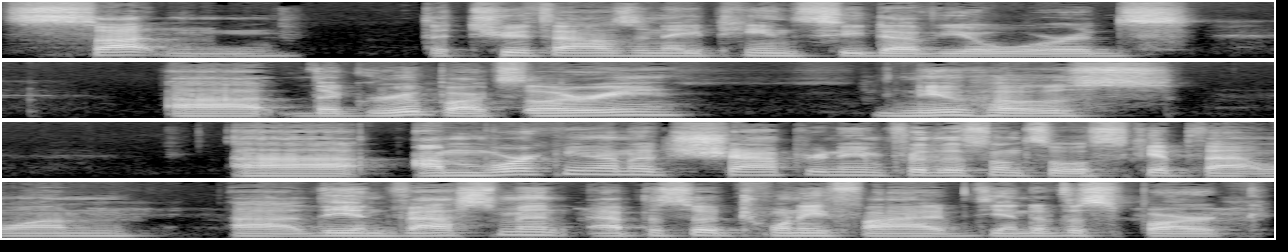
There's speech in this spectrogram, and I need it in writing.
Sutton, the 2018 CW Awards, uh, the group auxiliary, new hosts. Uh, I'm working on a chapter name for this one, so we'll skip that one. Uh, the investment, episode 25, the end of a spark,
